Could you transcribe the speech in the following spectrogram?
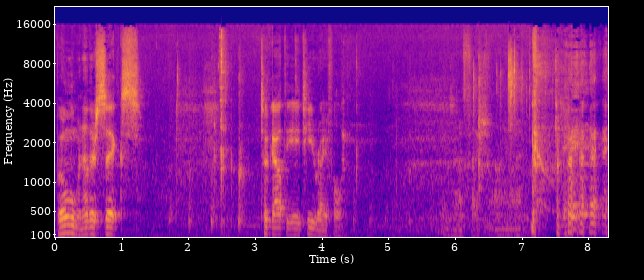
Boom, another six. Took out the AT rifle. It was an affection anyway.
